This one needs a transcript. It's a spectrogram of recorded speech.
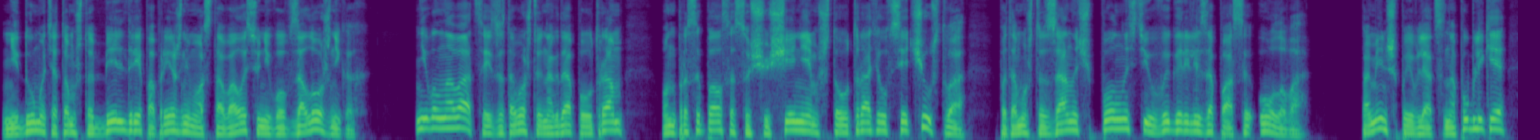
не думать о том, что Бельдре по-прежнему оставалась у него в заложниках, не волноваться из-за того, что иногда по утрам он просыпался с ощущением, что утратил все чувства, потому что за ночь полностью выгорели запасы олова. Поменьше появляться на публике —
